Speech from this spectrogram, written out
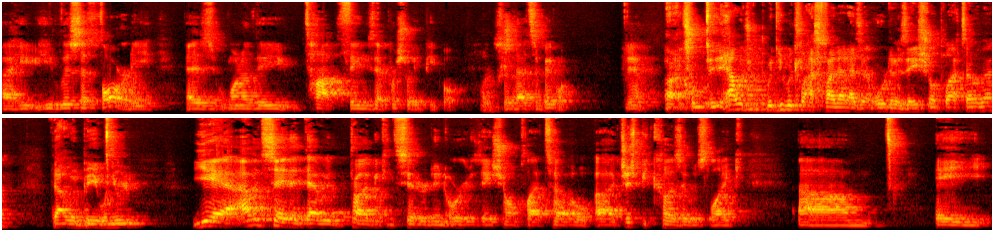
uh, he, he lists authority as one of the top things that persuade people. So that's a big one. Yeah. All right. So how would you would you would classify that as an organizational plateau then? That would be when you Yeah, I would say that that would probably be considered an organizational plateau, uh, just because it was like um, a.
